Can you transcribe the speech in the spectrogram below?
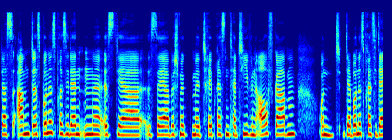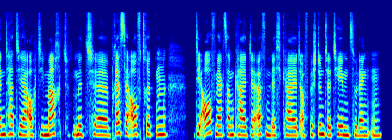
Das Amt des Bundespräsidenten ist ja sehr beschmückt mit repräsentativen Aufgaben. Und der Bundespräsident hat ja auch die Macht, mit äh, Presseauftritten die Aufmerksamkeit der Öffentlichkeit auf bestimmte Themen zu lenken.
